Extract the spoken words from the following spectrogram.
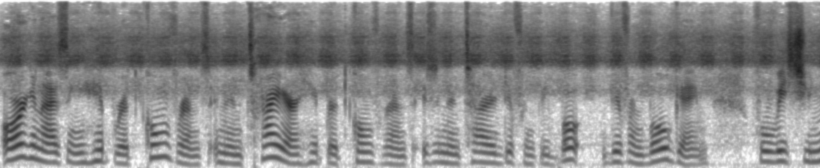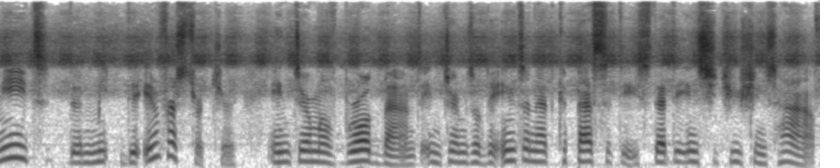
organizing a hybrid conference, an entire hybrid conference, is an entirely differently bo- different ballgame for which you need the, the infrastructure in terms of broadband, in terms of the internet capacities that the institutions have.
